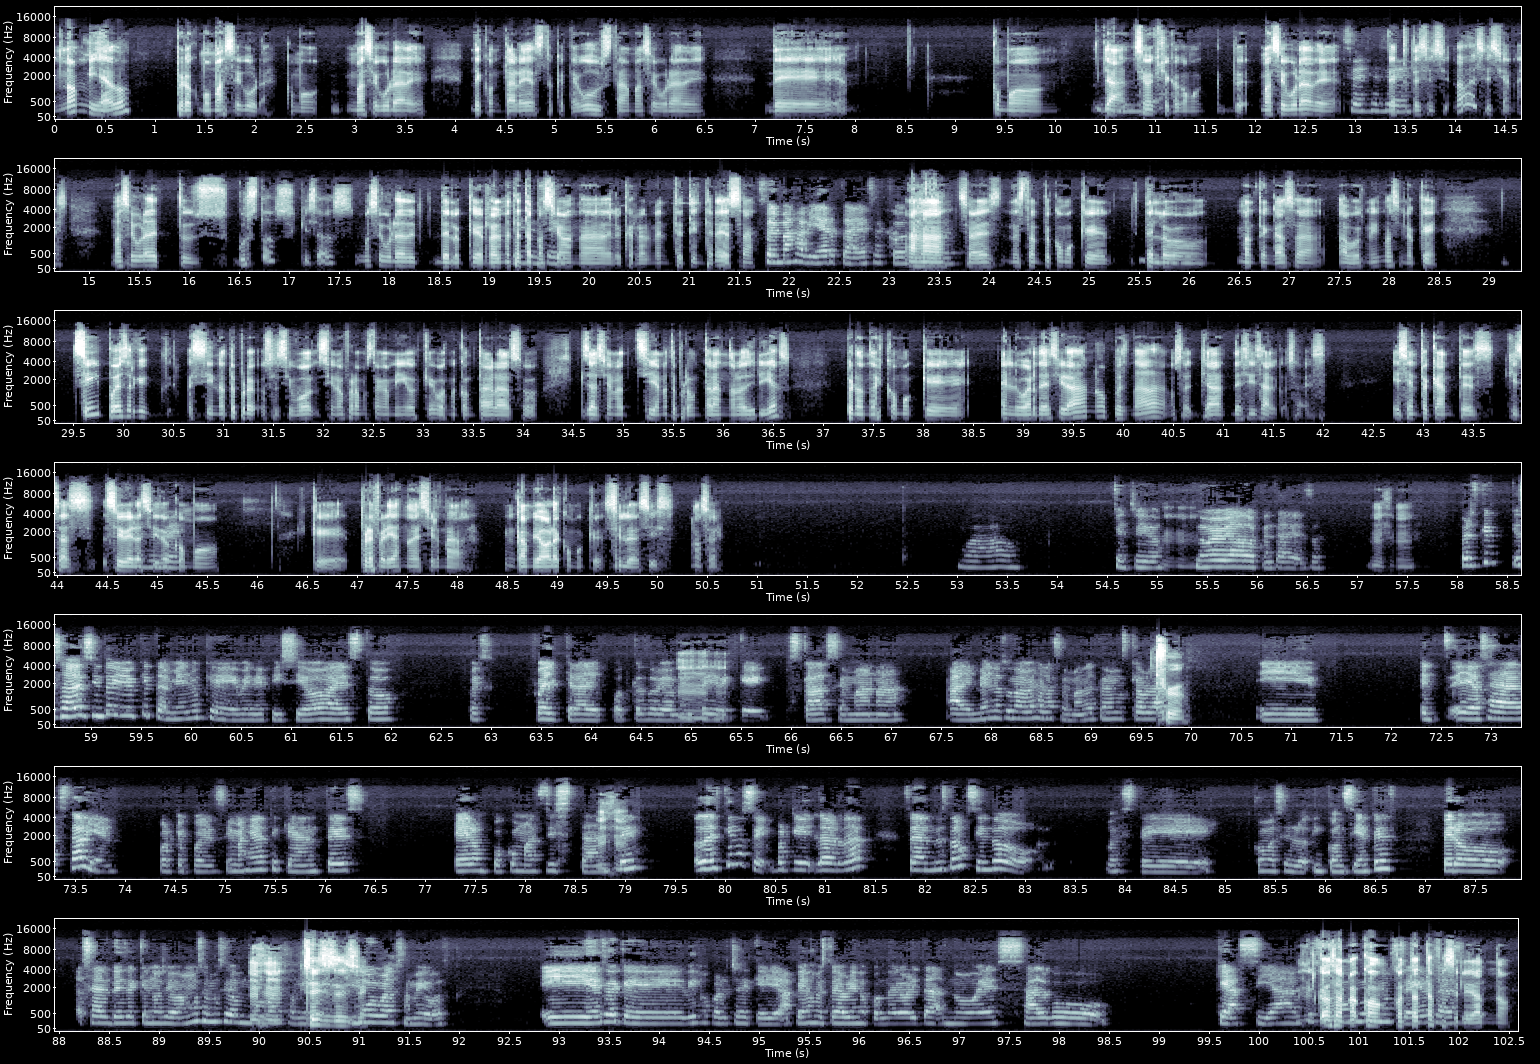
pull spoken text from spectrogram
no miedo, pero como más segura, como más segura de, de contar esto que te gusta, más segura de, de, como, ya, sí me explico, como de- más segura de, Sí, sí, de tus decisiones, no decisiones, más segura de tus gustos, quizás, más segura de, de lo que realmente Sí, te sí, apasiona, de lo que realmente te interesa. Soy más abierta a esas Ajá, cosas. ¿sabes? No es tanto como que te lo mantengas a, a vos misma, sino que sí, puede ser que si no te, o sea, si vos, si no fuéramos tan amigos, que vos me contaras, o quizás yo no, si yo no te preguntara, no lo dirías, pero no es como que en lugar de decir, ah, no, pues nada, o sea, ya decís algo, ¿sabes? Y siento que antes quizás si hubiera Sí, sido sí. como que preferías no decir nada. En cambio ahora como que sí lo decís, no sé. Wow. Qué chido. No me había dado cuenta de eso. Pero es que, ¿sabes? Siento yo que también lo que benefició a esto, pues, fue el crear el podcast, obviamente, y de que pues, cada semana, al menos una vez a la semana, tenemos que hablar. True. Y, eh, eh, o sea, está bien, porque pues imagínate que antes era un poco más distante. O sea, es que no sé, porque la verdad, o sea, no estamos siendo, este, ¿cómo decirlo?, inconscientes, pero, o sea, desde que nos llevamos hemos sido muy buenos amigos, Sí, sí, sí, muy buenos amigos. Y eso que dijo por el hecho de que apenas me estoy abriendo con él ahorita no es algo que hacía antes, O sea, no, con, no con sé, tanta o sea, facilidad sí- no.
